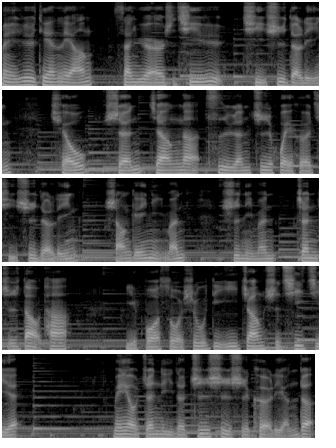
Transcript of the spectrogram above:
每日天良，三月二十七日，启示的灵，求神将那赐人智慧和启示的灵赏给你们，使你们真知道他。以佛所书第一章十七节，没有真理的知识是可怜的，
